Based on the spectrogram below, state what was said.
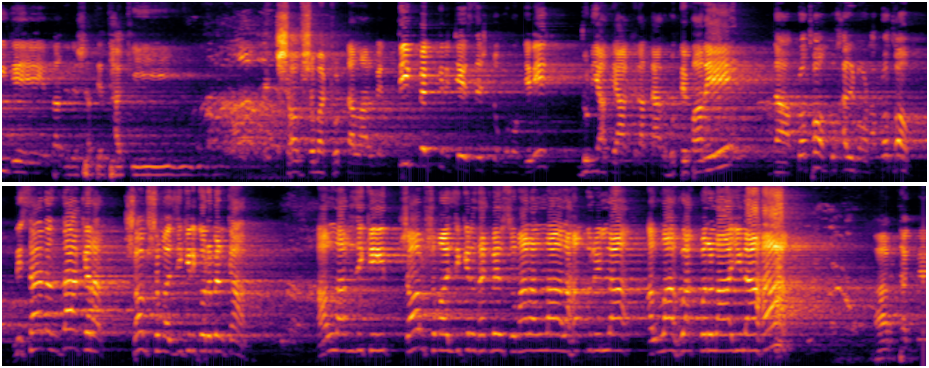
নিজে তাদের সাথে থাকি। সব সময় ঠোঁটটা লাড়বেন। তিন ব্যক্তির চেয়ে শ্রেষ্ঠ কোন জিনিস দুনিয়াতে, আখেরাতে হতে পারে না। প্রথম বুখারি বর্ণনা, প্রথম, লিসানান যাকিরাত। সব সময় জিকির করবেন কার? আল্লাহর জিকির সব সময় জিকিরে থাকবে সুমার আল্লাহ আলহামদুলিল্লাহ, আল্লাহ আকবার আর থাকবে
